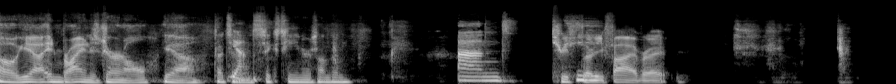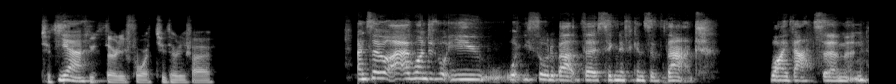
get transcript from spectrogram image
Oh yeah, in Brian's journal. Yeah, that's Yeah. in sixteen or something. And 235, right? Two- Yeah. 234, 235. And so I wondered what you what you thought about the significance of that. Why that sermon?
